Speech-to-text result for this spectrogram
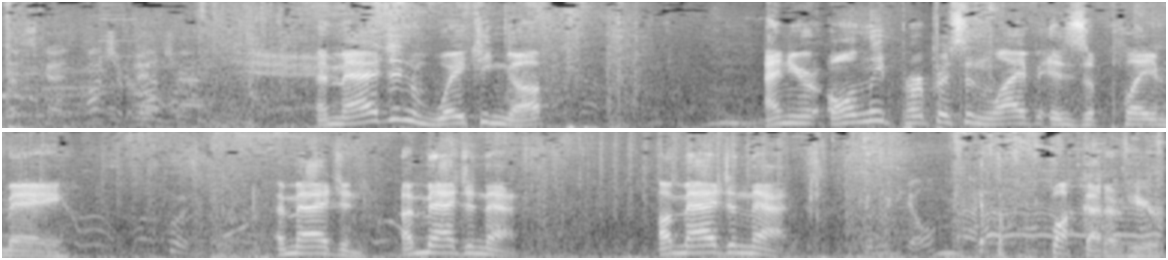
This guy's Punch him, a punch bitch. him. Imagine waking up and your only purpose in life is to play Mei. Imagine. Imagine that. Imagine that. Get the fuck out of here,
